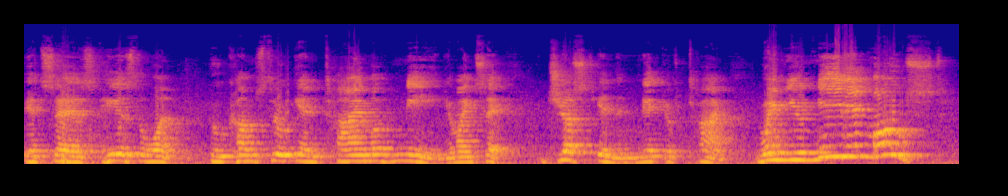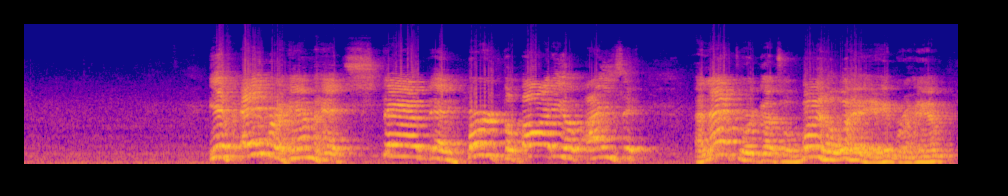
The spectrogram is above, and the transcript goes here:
it says, He is the one who comes through in time of need. You might say, just in the nick of time. When you need it most. If Abraham had stabbed and burnt the body of Isaac, and afterward God said, by the way, Abraham,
